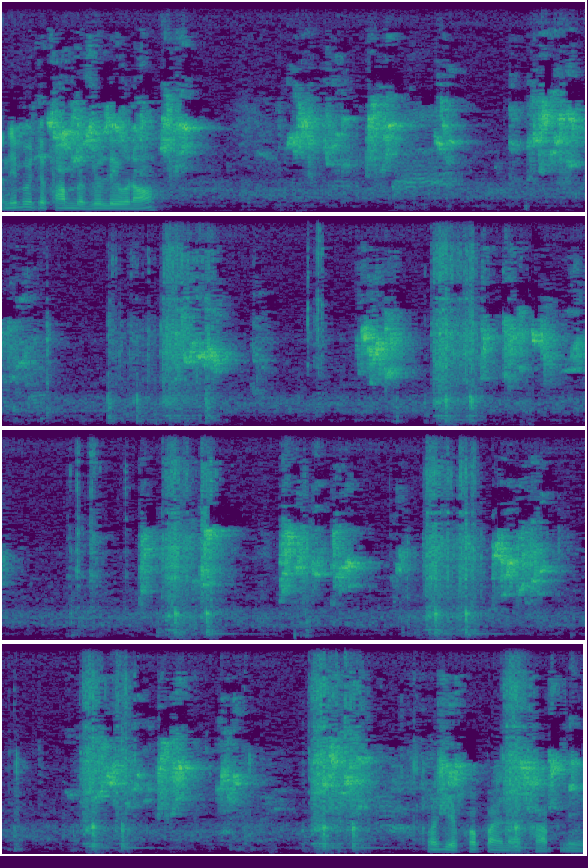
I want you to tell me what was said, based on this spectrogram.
อันนี้ผมจะทำแบบเร็วๆเนาะก็เย็บเข้าไปนะครับนี่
